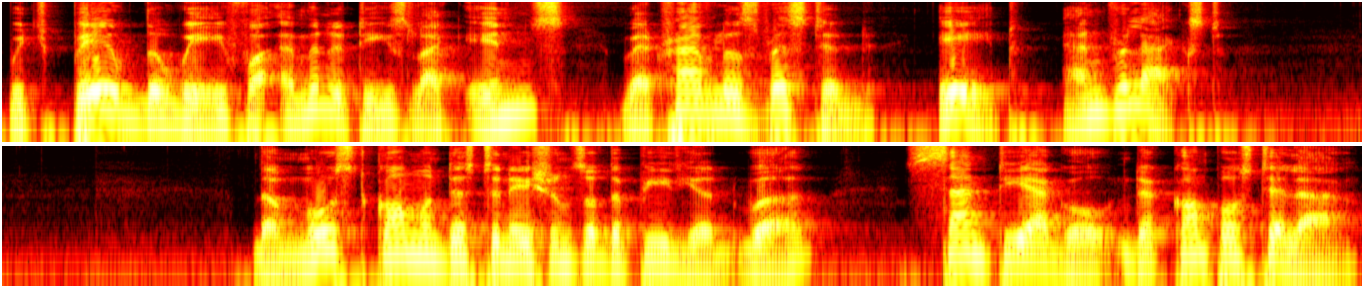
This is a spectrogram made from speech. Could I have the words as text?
which paved the way for amenities like inns where travelers rested, ate and relaxed. The most common destinations of the period were Santiago de Compostela,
